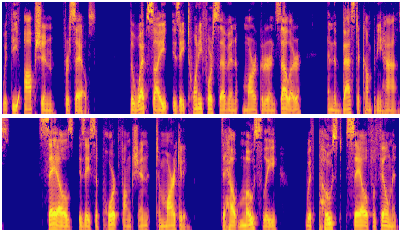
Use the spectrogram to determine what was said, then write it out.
with the option for sales. The website is a 24 7 marketer and seller and the best a company has. Sales is a support function to marketing to help mostly with post sale fulfillment.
